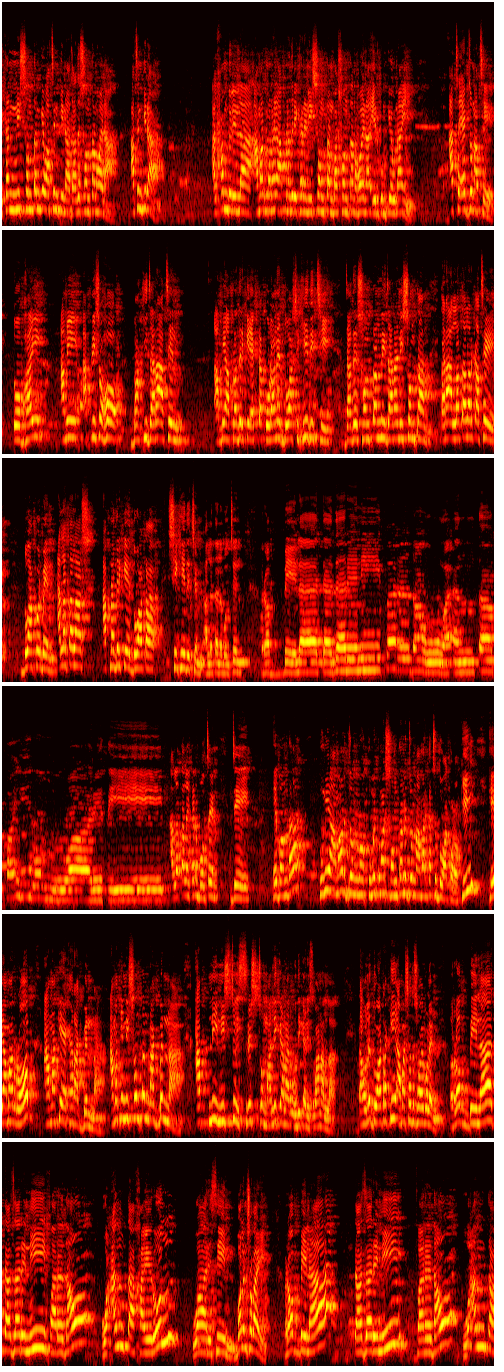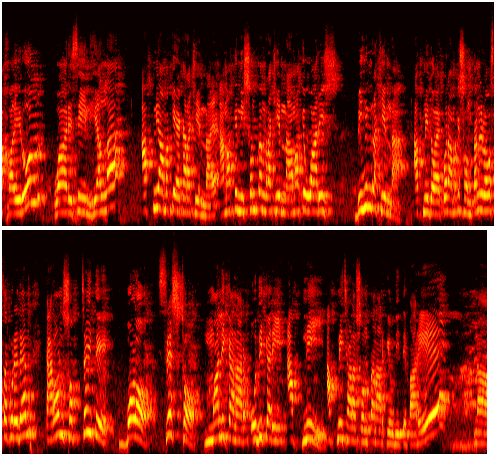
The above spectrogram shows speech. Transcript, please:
এখানে নিঃসন্তান কেউ আছেন কিনা? যাদের সন্তান হয় না। আছেন কিনা? আলহামদুলিল্লাহ, আমার মনে হয় আপনাদের এখানে নিঃসন্তান বা সন্তান হয় না, এরকম কেউ নাই। আচ্ছা একজন আছে। তো ভাই, আমি, আপনি সহ বাকি যারা আছেন, আমি আপনাদেরকে একটা কোরআনের দোয়া শিখিয়ে দিচ্ছি। যাদের সন্তান নেই, যারা নিঃসন্তান, তারা আল্লাহ তালার কাছে দোয়া করবেন। আল্লাহ তালা আপনাদেরকে দোয়াটা শিখিয়ে দিচ্ছেন। আল্লাহ তালা বলছেন আল্লাহ তালা এখানে বলছেন যে, হে বন্দা, তুমি আমার জন্য, তুমি তোমার সন্তানের জন্য আমার কাছে দোয়া করো। কি? হে আমার রব, আমাকে একা রাখবেন না। আমাকে নিঃসন্তান রাখবেন না। আপনি নিশ্চয়ই শ্রেষ্ঠ মালিকানার অধিকারী সোহান আল্লাহ তাহলে দোয়াটা কি? আমার সাথে সবাই বলেন রব্বিলা তাজারনি ফারদাও ও আন্তা খায়রুল ওয়ারিসিন। বলেন সবাই রব্বিলা তাজারনি ফারদাও ও আন্তা খায়রুল ওয়ারিসিন। হে আল্লাহ, আপনি আমাকে একা রাখিয়েন না, আমাকে নিঃসন্তান রাখিয়েন না, আমাকে ওয়ারিস বিহীন রাখিয়েন না। আপনি দয়া করে আমাকে সন্তানের ব্যবস্থা করে দেন। কারণ সবচাইতে বড় শ্রেষ্ঠ মালিকানার অধিকারী আপনি। আপনি ছাড়া সন্তান আর কেউ দিতে পারে না।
